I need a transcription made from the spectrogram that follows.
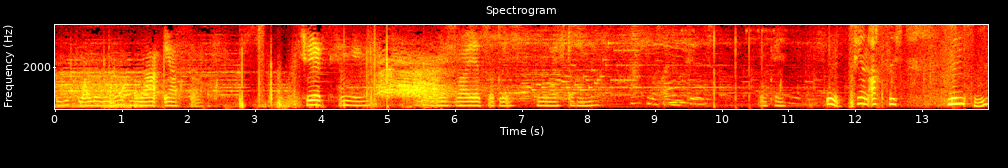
Besieg die alle so easy. Ja, erster. Ich will jetzt nicht angehen. Das war jetzt wirklich eine leichte Runde. Okay. Oh, 84 Münzen.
